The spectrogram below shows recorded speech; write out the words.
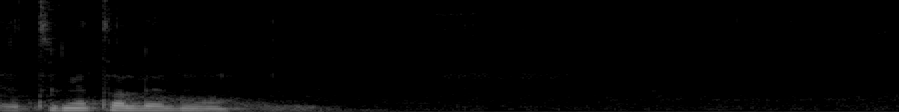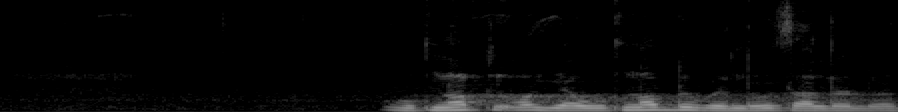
Getting it. Open up, the, yeah, open up the windows a little bit.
